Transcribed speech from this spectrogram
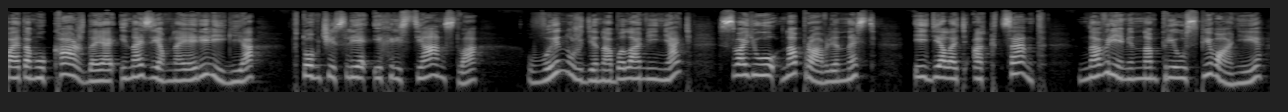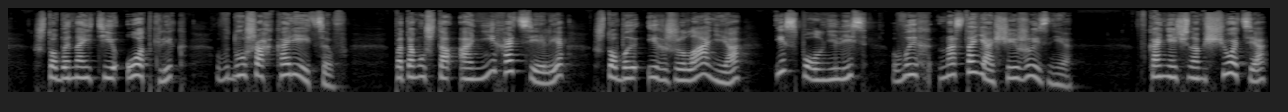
поэтому каждая иноземная религия, в том числе и христианство, вынуждена была менять свою направленность и делать акцент на временном преуспевании, чтобы найти отклик в душах корейцев, потому что они хотели, чтобы их желания исполнились в их настоящей жизни. В конечном счете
